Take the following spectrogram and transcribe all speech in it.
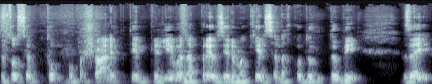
zato se to popraševanje potem preliva naprej, oziroma kjer se lahko dobi. Zdaj,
